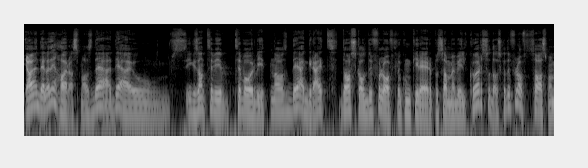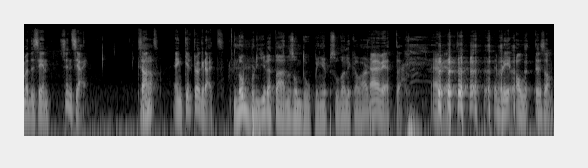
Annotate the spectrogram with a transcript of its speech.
Ja, en del av de har astma. Altså det, er, det er jo Ikke sant, til, vi, til vår viten. Altså det er greit. Da skal du få lov til å konkurrere på samme vilkår, så da skal du få lov til å ta astmamedisin. Syns jeg. Ikke sant? Enkelt og greit. Nå blir dette en sånn dopingepisode likevel. Jeg vet det. Jeg vet det. Det blir alltid sånn.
